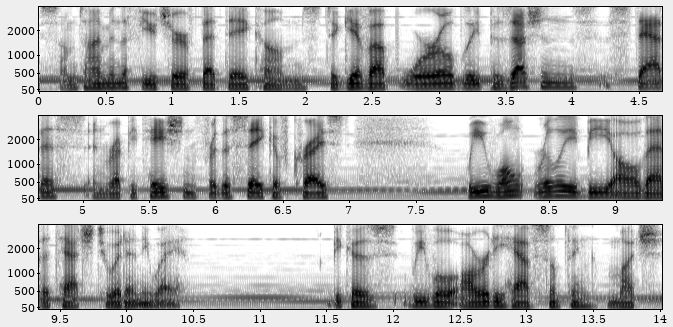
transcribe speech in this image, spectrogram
sometime in the future, if that day comes, to give up worldly possessions, status, and reputation for the sake of Christ, we won't really be all that attached to it anyway. Because we will already have something much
